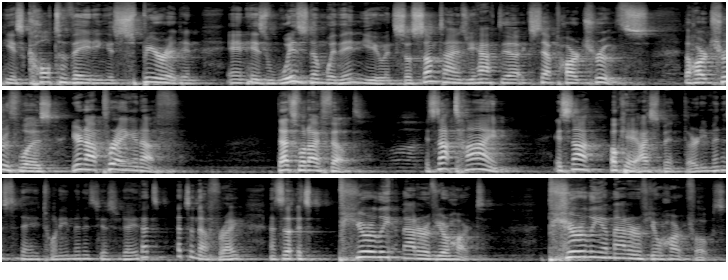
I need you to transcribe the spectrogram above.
he is cultivating His spirit and, and His wisdom within you. And so sometimes you have to accept hard truths. The hard truth was, you're not praying enough. That's what I felt. It's not time. It's not, okay, I spent 30 minutes today, 20 minutes yesterday. That's, that's enough, right? And so it's purely a matter of your heart. Purely a matter of your heart, folks.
